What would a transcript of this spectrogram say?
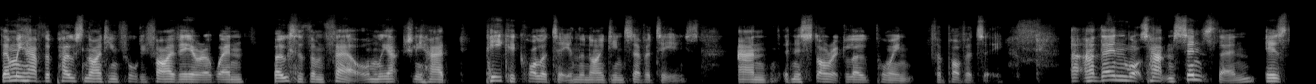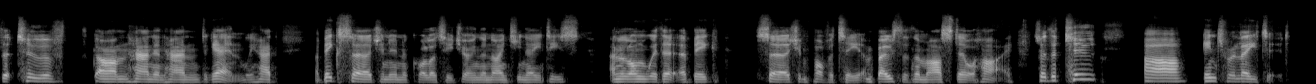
Then we have the post 1945 era when both of them fell, and we actually had peak equality in the 1970s and an historic low point for poverty. Uh, and then what's happened since then is that two have gone hand in hand again. We had a big surge in inequality during the 1980s, and along with it, a big surge in poverty, and both of them are still high. So the two are interrelated.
